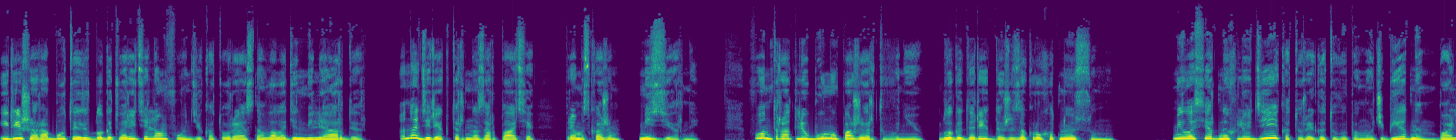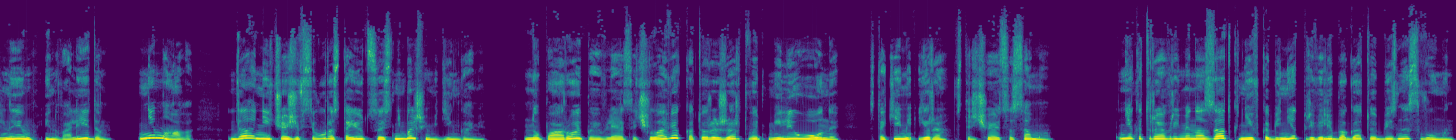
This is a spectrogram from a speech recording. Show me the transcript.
Ириша работает в благотворительном фонде, который основал один миллиардер. Она директор на зарплате, прямо скажем, мизерный. Фонд рад любому пожертвованию, благодарит даже за крохотную сумму. Милосердных людей, которые готовы помочь бедным, больным, инвалидам, немало. Да, они чаще всего расстаются с небольшими деньгами. Но порой появляется человек, который жертвует миллионы. С такими Ира встречается сама. Некоторое время назад к ней в кабинет привели богатую бизнесвумен,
